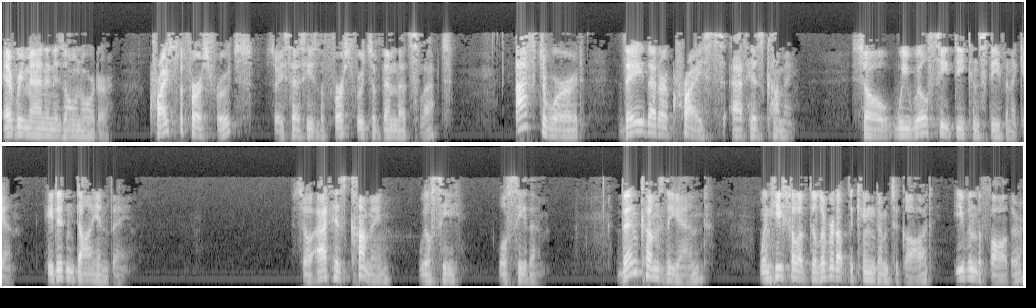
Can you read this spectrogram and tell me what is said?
every man in his own order. Christ the firstfruits, so he says he's the firstfruits of them that slept. Afterward, they that are Christ's at his coming. So we will see Deacon Stephen again. He didn't die in vain. So at his coming, we'll see, we'll see them. Then comes the end, when he shall have delivered up the kingdom to God, even the Father,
